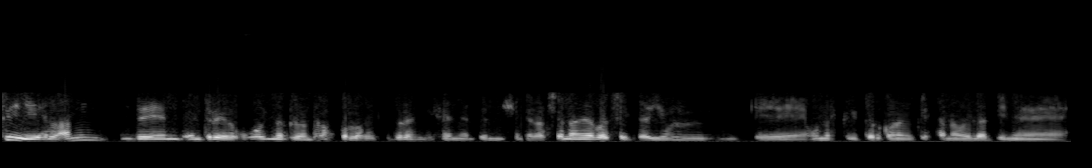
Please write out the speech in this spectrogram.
Sí, a mí, de, entre hoy me preguntabas por los escritores de mi, generación, a mí me parece que hay un, un escritor con el que esta novela tiene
